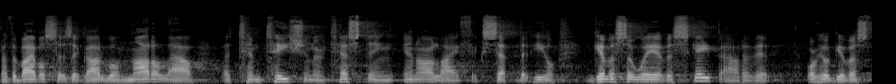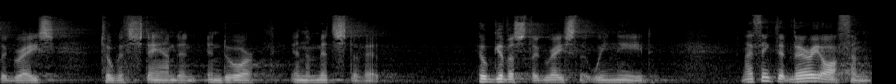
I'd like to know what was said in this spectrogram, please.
But the Bible says that God will not allow a temptation or testing in our life except that He'll give us a way of escape out of it, or He'll give us the grace to withstand and endure in the midst of it. He'll give us the grace that we need. And I think that very often,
